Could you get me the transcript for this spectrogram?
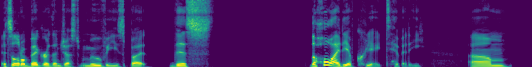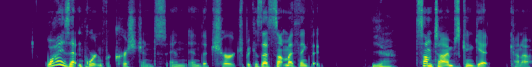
it's a little bigger than just movies, but this the whole idea of creativity. Um, why is that important for Christians and, and the church? Because that's something I think that yeah. sometimes can get kind of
